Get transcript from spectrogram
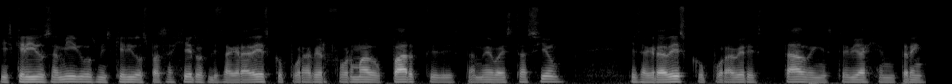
mis queridos amigos, mis queridos pasajeros, les agradezco por haber formado parte de esta nueva estación. Les agradezco por haber estado en este viaje en tren.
